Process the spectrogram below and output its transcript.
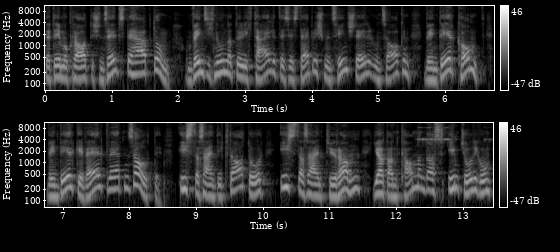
der demokratischen Selbstbehauptung. Und wenn sich nun natürlich Teile des Establishments hinstellen und sagen, wenn der kommt, wenn der gewählt werden sollte, ist das ein Diktator, ist das ein Tyrann, ja, dann kann man das, Entschuldigung,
